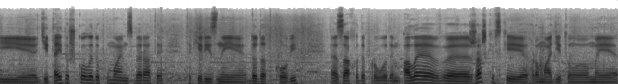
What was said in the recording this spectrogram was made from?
І дітей до школи допомагаємо збирати, такі різні додаткові е, заходи проводимо. Але в е, Жашківській громаді то ми е,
